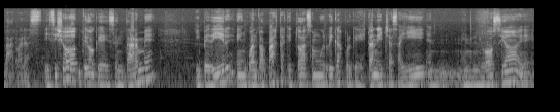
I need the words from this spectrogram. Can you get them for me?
bárbaras. Y si yo tengo que sentarme y pedir en cuanto a pastas, que todas son muy ricas porque están hechas ahí en, en el negocio, eh,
